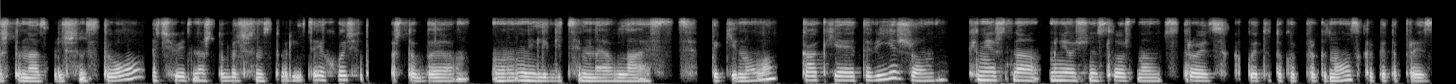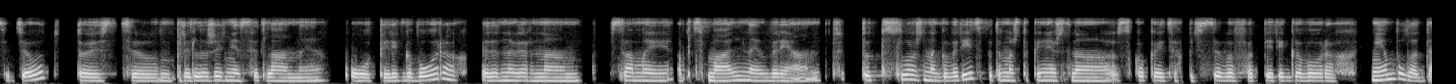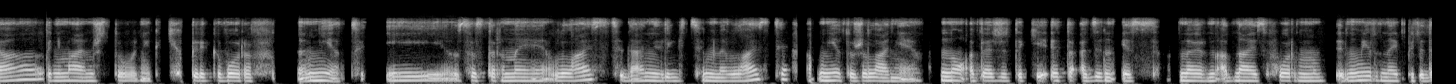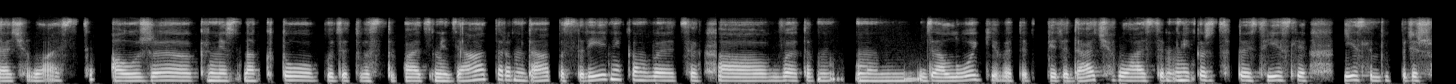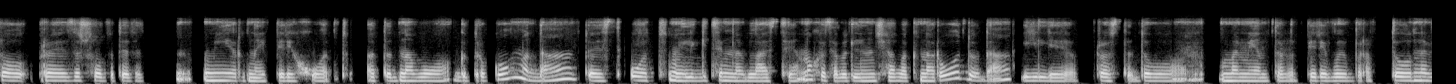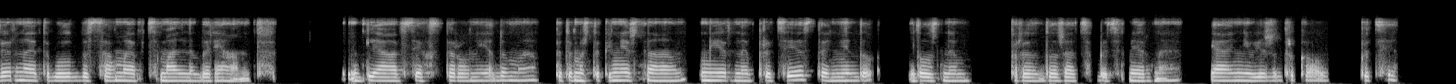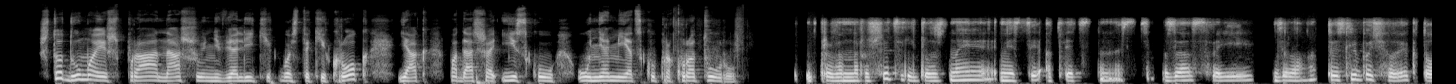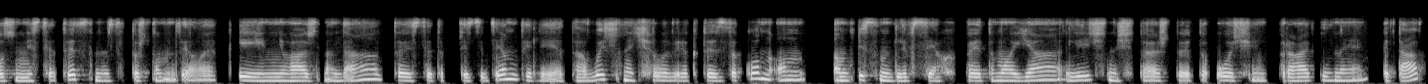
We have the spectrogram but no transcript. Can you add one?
что нас большинство, очевидно, что большинство людей хочет, чтобы нелегитимная власть покинула как я это вижу, конечно, мне очень сложно строить какой-то такой прогноз, как это произойдет. То есть э, предложение Светланы о переговорах — это, наверное, самый оптимальный вариант. Тут сложно говорить, потому что, конечно, сколько этих призывов о переговорах не было, да, понимаем, что никаких переговоров нет и со стороны власти, да, нелегитимной власти нет желания. Но, опять же таки, это один из, наверное, одна из форм мирной передачи власти. А уже, конечно, кто будет выступать медиатором, да, посредником в этих, а, в этом диалоге, в этой передаче власти. Мне кажется, то есть если, если бы пришел, произошел вот этот мирный переход от одного к другому, да, то есть от нелегитимной власти, ну хотя бы для начала к народу, да, или просто до момента перевыборов, то, наверное, это был бы самый оптимальный вариант для всех сторон, я думаю. Потому что, конечно, мирные протесты, они должны продолжаться быть мирные. Я не вижу другого пути. Што думаеш пра нашу невялікі вось такі крок, як падача іску ў нямецкую прокуратуру? Правонарушители должны нести ответственность за свои дела. То есть любой человек должен нести ответственность за то, что он делает. И неважно, да, то есть это президент или это обычный человек. То есть закон, он он писан для всех. Поэтому я лично считаю, что это очень правильный этап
